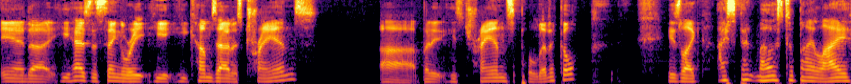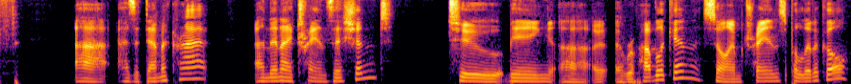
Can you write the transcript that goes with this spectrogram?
And uh, he has this thing where he, he, he comes out as trans, uh, but he's trans political. he's like, I spent most of my life uh, as a Democrat, and then I transitioned to being uh, a, a, Republican, so I'm trans political.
